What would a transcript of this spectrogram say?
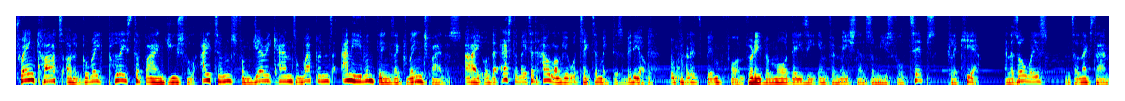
Train carts are a great place to find useful items from jerry cans, weapons, and even things like rangefinders. I underestimated how long it would take to make this video, but it's been fun. For even more DayZ information and some useful tips, click here. And as always, until next time.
